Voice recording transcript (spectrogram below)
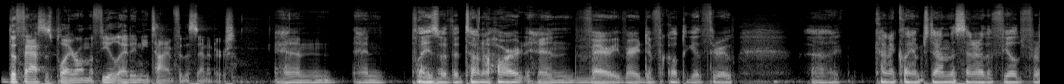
the fastest player on the field at any time for the Senators. And and plays with a ton of heart and very very difficult to get through. Uh, kind of clamps down the center of the field for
